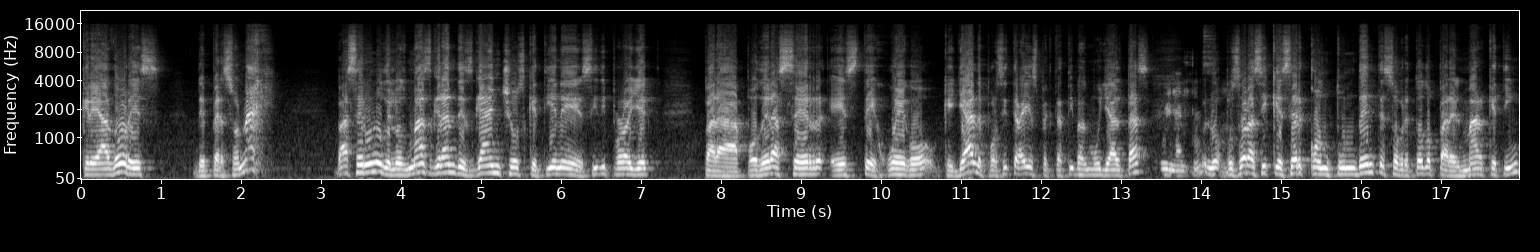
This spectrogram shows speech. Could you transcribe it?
creadores de personaje va a ser uno de los más grandes ganchos que tiene CD Projekt para poder hacer este juego que ya de por sí trae expectativas muy altas. Muy altas. pues ahora sí que ser contundente sobre todo para el marketing.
